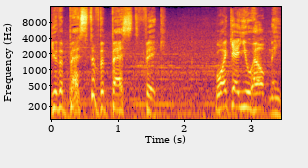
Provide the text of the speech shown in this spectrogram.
You're the best of the best, Vik. Why can't you help me?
